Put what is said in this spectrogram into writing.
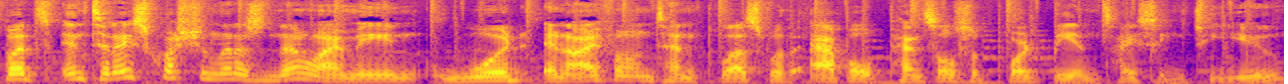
But in today's question, let us know. I mean, would an iPhone 10 Plus with Apple Pencil support be enticing to you?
